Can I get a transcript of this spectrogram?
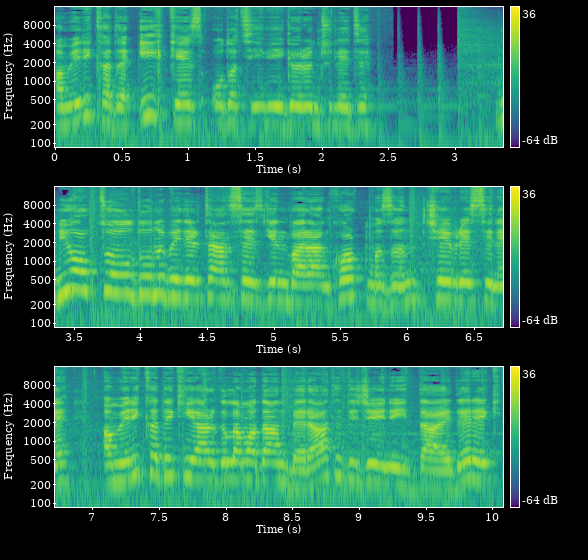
Amerika'da ilk kez Oda TV görüntüledi. New York'ta olduğunu belirten Sezgin Baran Korkmaz'ın çevresine Amerika'daki yargılamadan beraat edeceğini iddia ederek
